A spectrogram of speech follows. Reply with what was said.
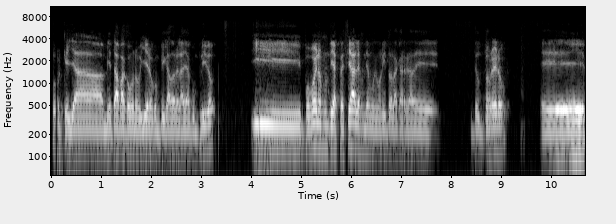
porque ya mi etapa como novillero con picadores la había cumplido. Y pues bueno, es un día especial, es un día muy bonito la carrera de, un torero. Eh,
